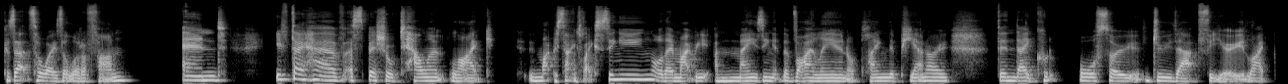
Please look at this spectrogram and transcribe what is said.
because that's always a lot of fun. And if they have a special talent like it might be something like singing, or they might be amazing at the violin or playing the piano, then they could also do that for you. Like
